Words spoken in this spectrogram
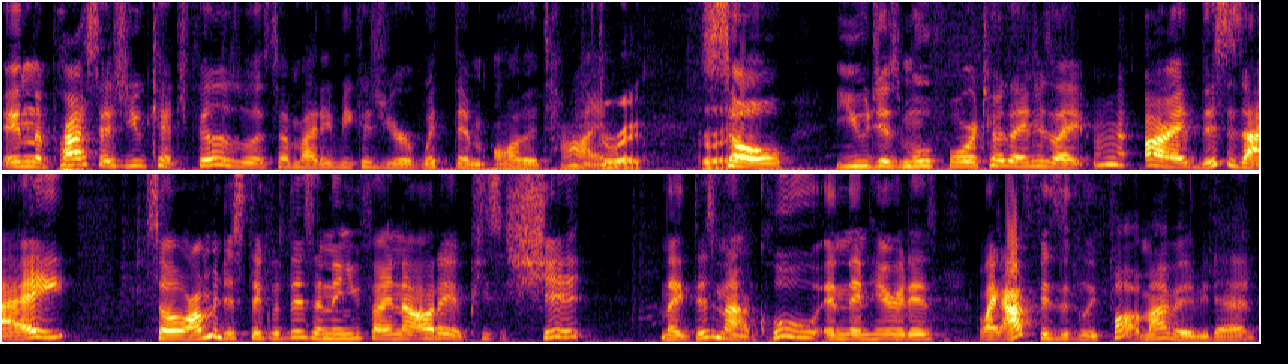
In the process, you catch feelings with somebody because you're with them all the time. Correct. Correct. So you just move forward towards that, and it's like, mm, all right, this is alright. So I'm gonna just stick with this, and then you find out, oh, they a piece of shit. Like this not cool, and then here it is. Like I physically fought my baby dad,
